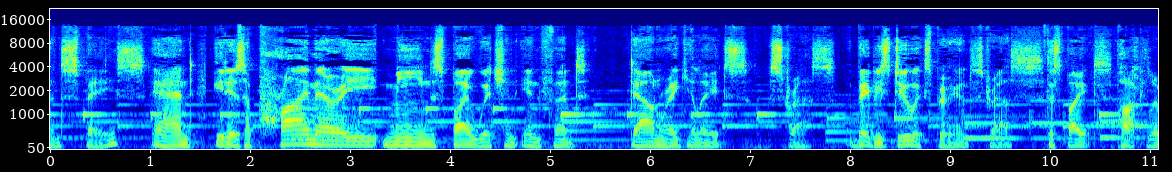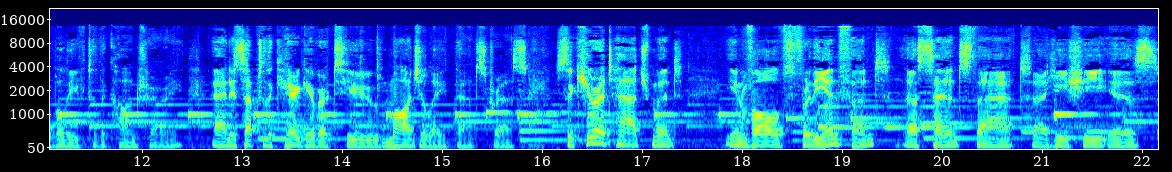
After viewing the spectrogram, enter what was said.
and space, and it is a primary means by which an infant downregulates stress. Babies do experience stress, despite popular belief to the contrary, and it's up to the caregiver to modulate that stress. Secure attachment involves for the infant a sense that uh, he, she is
